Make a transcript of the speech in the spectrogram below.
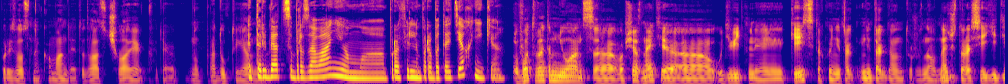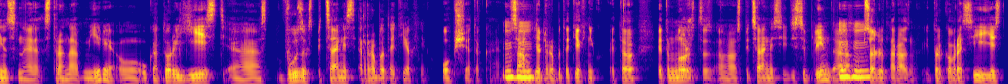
производственная команда это 20 человек, хотя ну, продукты явно... Это ребята с образованием э, профильным по робототехнике. Вот в этом нюанс. А, Вообще, знаете, а, удивительный кейс, такой не так, не так давно тоже узнал, знаете, что Россия единственная страна в мире, у у которой есть а, в вузах специальность робототехник, общая такая. На Мгм. самом деле робототехник это, это множество а, специальностей и дисциплин, да, Мгм. абсолютно разных. И только в России есть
